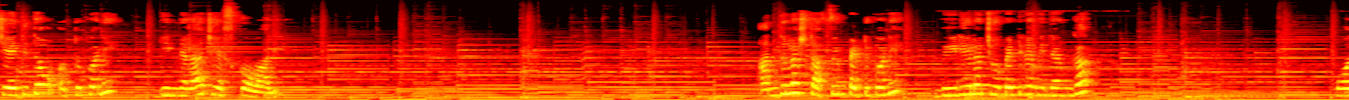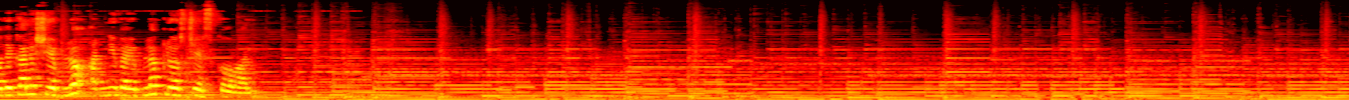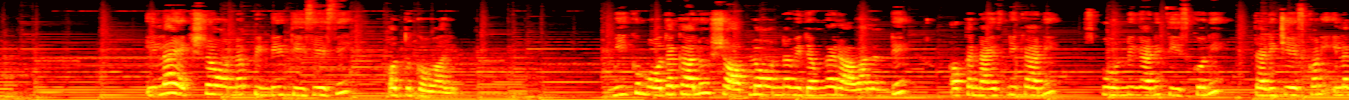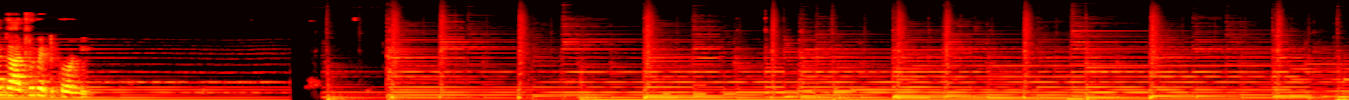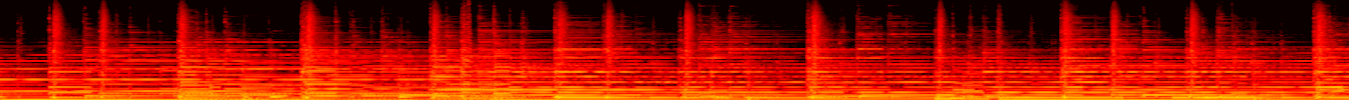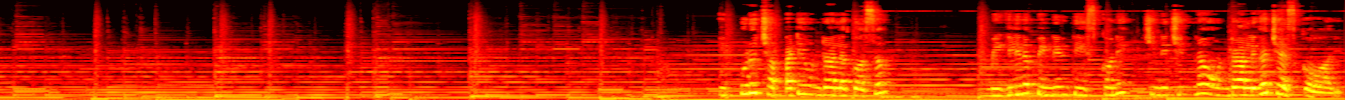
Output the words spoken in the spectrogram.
చేతితో ఒత్తుకొని గిన్నెలా చేసుకోవాలి? అందులో స్టఫింగ్ పెట్టుకొని వీడియోలో చూపెట్టిన విధంగా మోదకాల షేప్లో అన్ని వైపులా క్లోజ్ చేసుకోవాలి. ఇలా ఎక్స్ట్రా ఉన్న పిండిని తీసేసి ఒత్తుకోవాలి. మీకు మోదకాలు షాప్లో ఉన్న విధంగా రావాలంటే ఒక నైఫ్ని కానీ స్పూన్ని కానీ తీసుకొని తడి చేసుకొని ఇలా ఘాట్లు పెట్టుకోండి. ఇప్పుడు చప్పటి ఉండ్రాల కోసం మిగిలిన పిండిని తీసుకొని చిన్న చిన్న ఉండ్రాలుగా చేసుకోవాలి.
